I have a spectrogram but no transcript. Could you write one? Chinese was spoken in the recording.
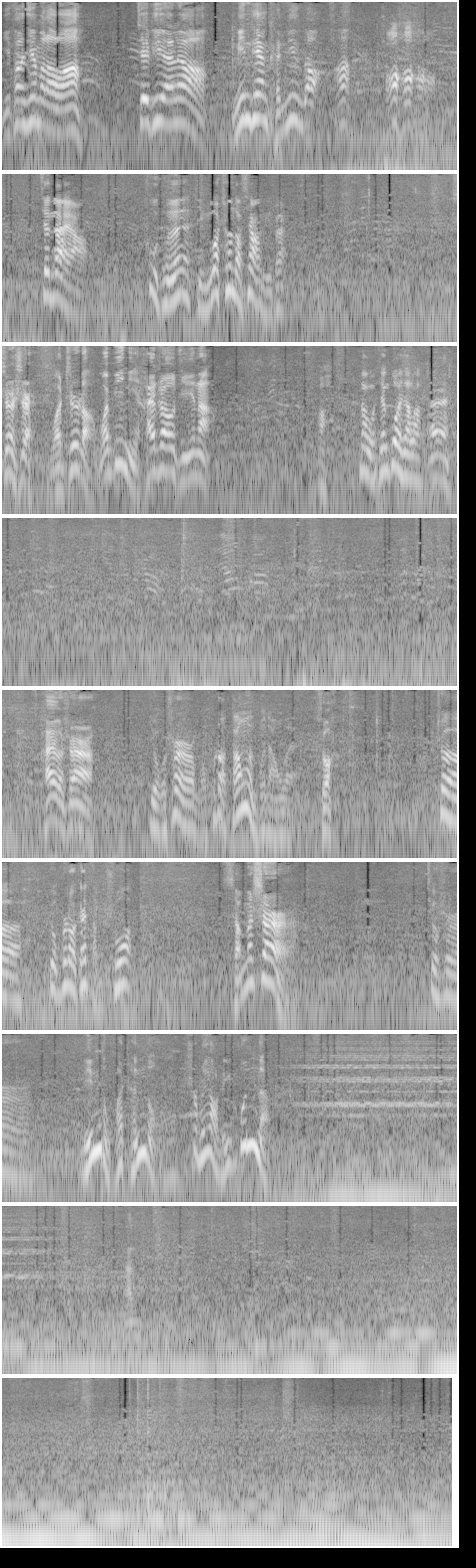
你放心吧，老王，这批原料明天肯定到啊！好，好，好，现在呀，库存顶多撑到下个礼拜。是是，我知道，我比你还着急呢。啊，那我先过去了。哎，还有事儿啊？有事儿，我不知道当问不当问。说，这又不知道该怎么说。什么事儿啊？就是林总和陈总是不是要离婚呢？啊，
